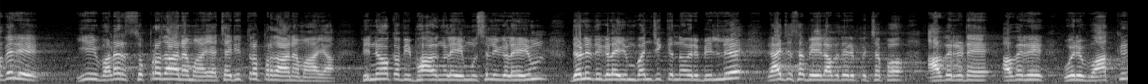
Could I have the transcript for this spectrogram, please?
അവർ ഈ വളരെ സുപ്രധാനമായ ചരിത്രപ്രധാനമായ പിന്നോക്ക വിഭാഗങ്ങളെയും മുസ്ലിങ്ങളെയും ദളിതുകളെയും വഞ്ചിക്കുന്ന ഒരു ബില്ല് രാജ്യസഭയിൽ അവതരിപ്പിച്ചപ്പോൾ അവരുടെ അവർ ഒരു വാക്ക്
